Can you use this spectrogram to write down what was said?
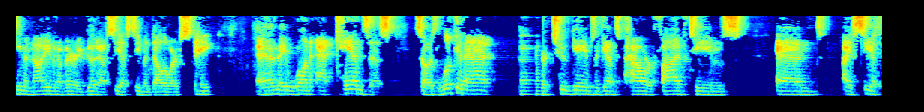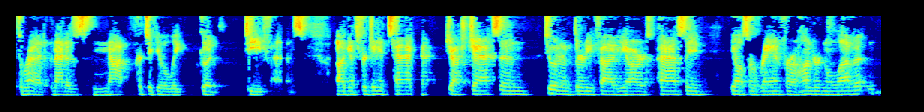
team and not even a very good FCS team in Delaware State. And they won at Kansas. So I was looking at their two games against Power Five teams, and I see a thread, and that is not particularly good defense. Uh, against Virginia Tech, Josh Jackson 235 yards passing. He also ran for 111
